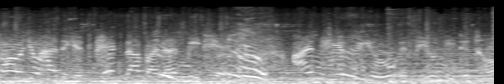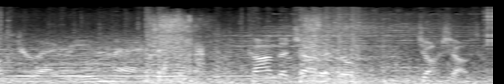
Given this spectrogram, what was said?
Sorry you had to get picked up by that meathead. I'm here for you if you need to talk to Irene. Calm the child, Doc. Josh out.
